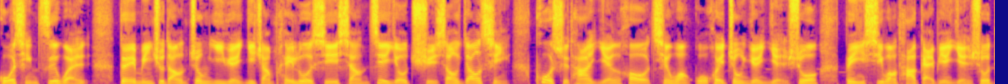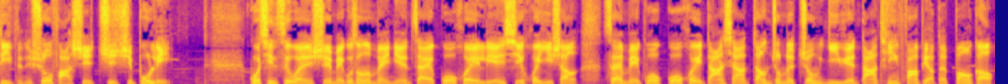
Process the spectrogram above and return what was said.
国情咨文对民主党众议院议长佩洛西想借由取消邀请，迫使他延后前往国会众院演说，并希望他改变演说地点的说法是置之不理。国情咨文是美国总统每年在国会联席会议上，在美国国会大厦当中的众议院大厅发表的报告。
